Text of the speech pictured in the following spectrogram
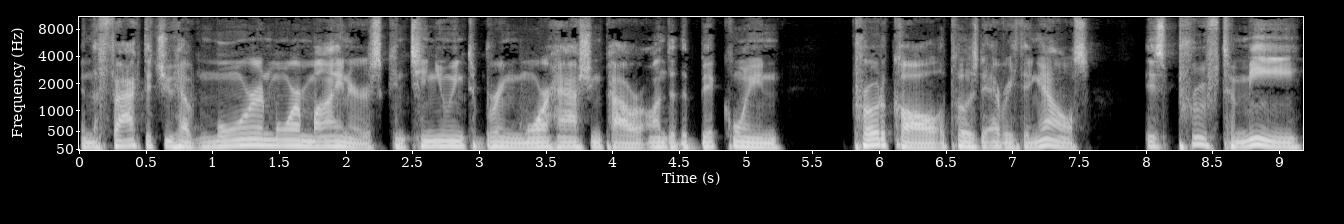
And the fact that you have more and more miners continuing to bring more hashing power onto the Bitcoin protocol opposed to everything else is proof to me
